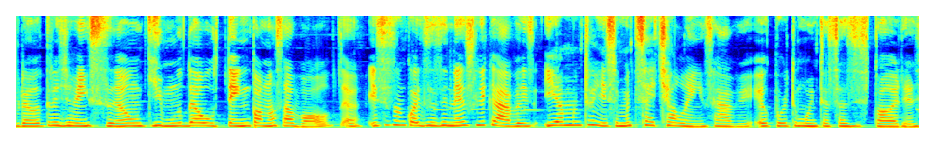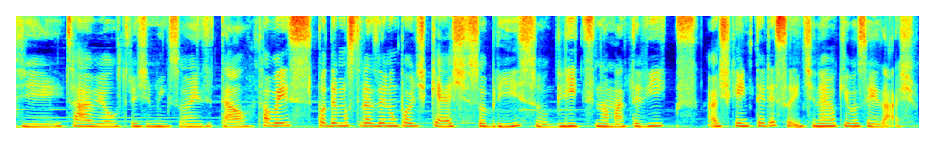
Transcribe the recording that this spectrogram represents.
para outra dimensão que muda o tempo à nossa volta. Isso são coisas inexplicáveis. E é muito isso, é muito sete além, sabe? Eu curto muito essas histórias de, sabe, outras dimensões e tal. Talvez podemos trazer um podcast sobre isso, Glitz na Matrix. Acho que é interessante, né? O que vocês acham?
